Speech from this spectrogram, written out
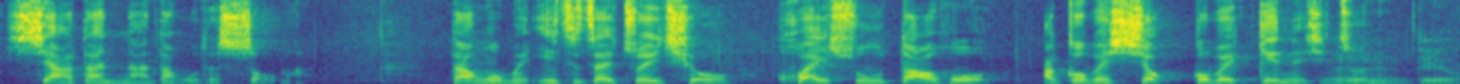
下单拿到我的手吗？当我们一直在追求快速到货，啊，够被修、够被进的时阵，嗯，对哦，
